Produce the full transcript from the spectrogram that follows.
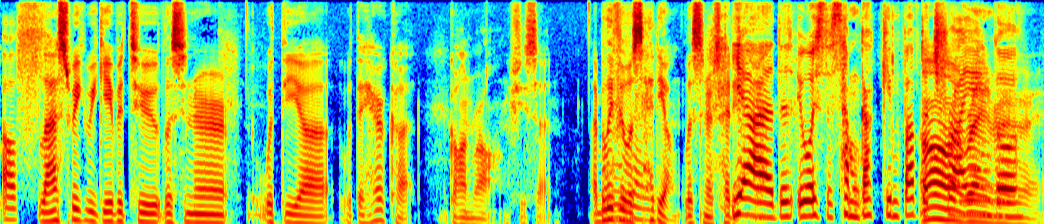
Remember off. Last week we gave it to listener with the uh, with the haircut gone wrong. She said, I believe it was Right. Haeryung, listener's Haeryung. yeah, the, it was the samgakkimbap, the Oh, right, triangle. right, right.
